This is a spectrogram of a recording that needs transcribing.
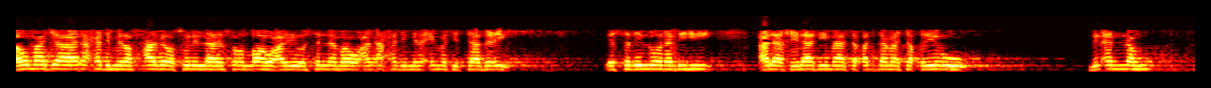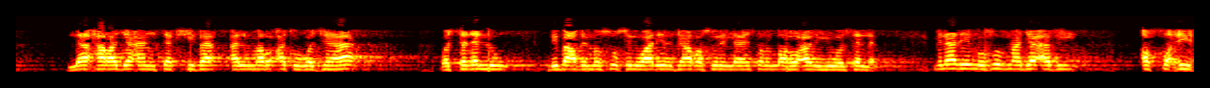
أو ما جاء عن أحد من أصحاب رسول الله صلى الله عليه وسلم أو عن أحد من أئمة التابعين يستدلون به على خلاف ما تقدم تقريره من أنه لا حرج أن تكشف المرأة وجهها واستدلوا ببعض النصوص الواردة عن رسول الله صلى الله عليه وسلم. من هذه النصوص ما جاء في الصحيح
